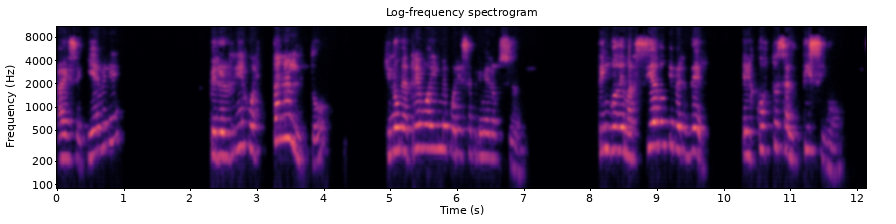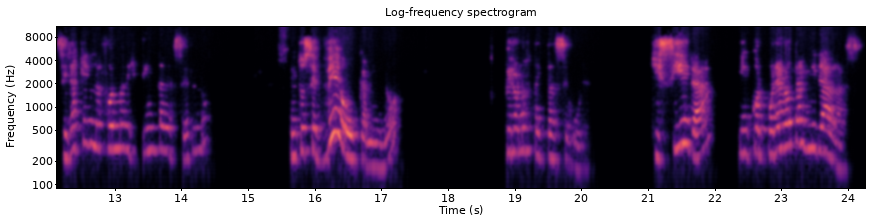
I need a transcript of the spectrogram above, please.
a ese quiebre, pero el riesgo es tan alto que no me atrevo a irme por esa primera opción. Tengo demasiado que perder. El costo es altísimo. ¿Será que hay una forma distinta de hacerlo? Entonces veo un camino, pero no estoy tan segura. Quisiera incorporar otras miradas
